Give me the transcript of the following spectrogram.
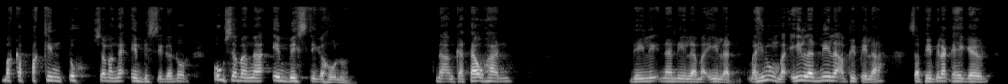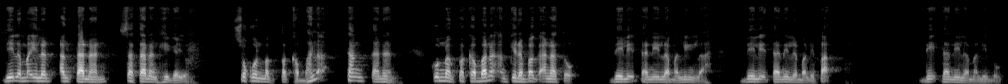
makapakinto sa mga investigador ug sa mga investigahonon na ang katawhan dili na nila mailad. Mahimong mailad nila ang pipila sa pipila ka higayon, dili mailad ang tanan sa tanang higayon. So kung magpakabana tang tanan, kung magpakabana ang kinabag-an nato, dili ta nila malingla, dili ta nila malipat, di ta nila malibog.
